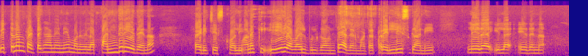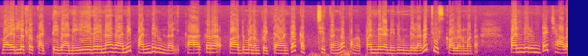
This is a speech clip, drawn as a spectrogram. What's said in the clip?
విత్తనం పెట్టగానే మనం ఇలా పందిరి ఏదైనా రెడీ చేసుకోవాలి. మనకి ఏది అవైలబుల్గా ఉంటే అదనమాట. ట్రెల్లీస్ కానీ లేదా ఇలా ఏదైనా వైర్లతో కట్టి కానీ ఏదైనా కానీ పందిరి ఉండాలి. కాకర పాదు మనం పెట్టామంటే ఖచ్చితంగా పందిరి అనేది ఉండేలాగా చూసుకోవాలన్నమాట పందిరి ఉంటే చాలా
